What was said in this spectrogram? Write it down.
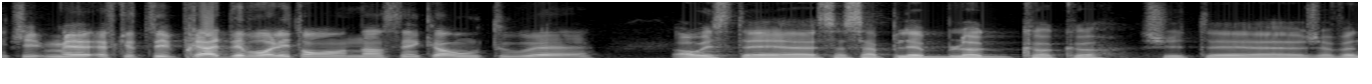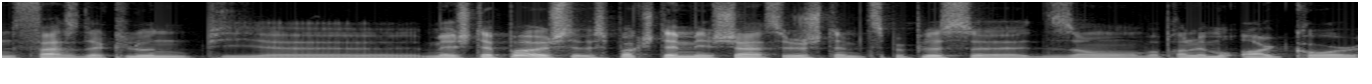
Ok, mais est-ce que tu es prêt à dévoiler ton ancien compte ou. euh, Ah oui, c'était, euh, ça s'appelait Blog Coca. J'étais, euh, j'avais une face de clown, puis euh, mais j'étais pas, c'est pas que j'étais méchant, c'est juste que j'étais un petit peu plus, disons, on va prendre le mot hardcore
